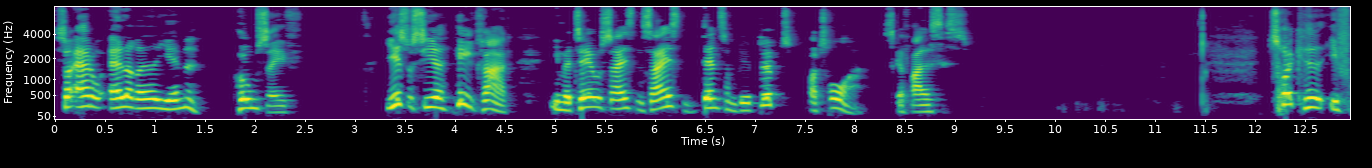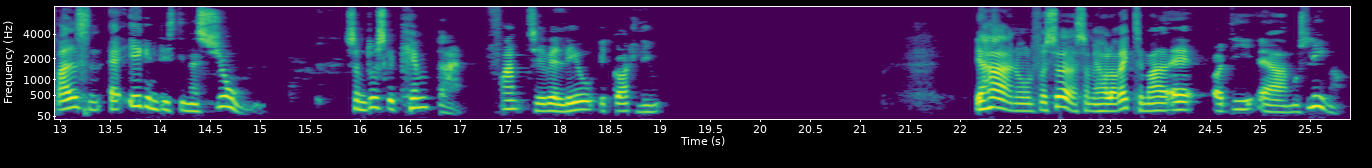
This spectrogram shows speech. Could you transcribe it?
så er du allerede hjemme, home safe. Jesus siger helt klart i Matthæus 16:16, 16, den som bliver døbt og tror, skal frelses. Tryghed i frelsen er ikke en destination, som du skal kæmpe dig frem til ved at leve et godt liv. Jeg har nogle frisører, som jeg holder rigtig meget af, og de er muslimer.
